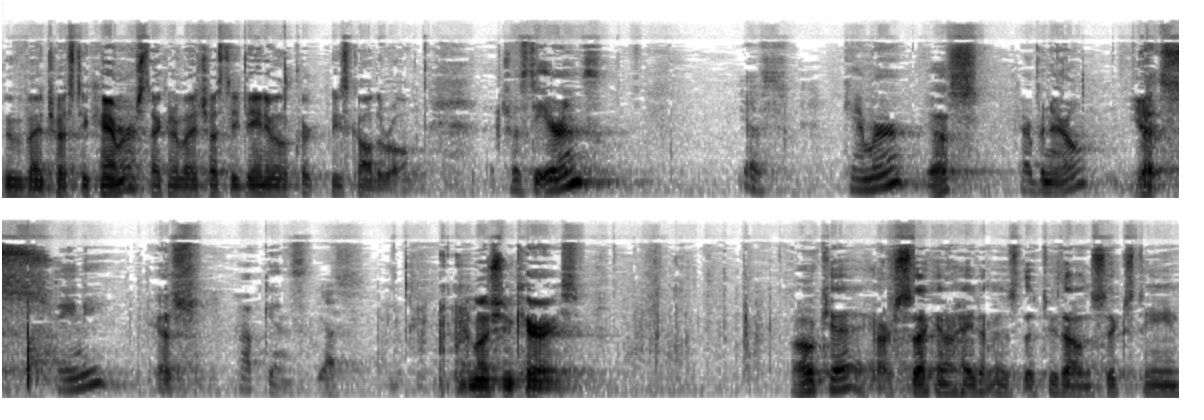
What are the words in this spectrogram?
Moved by Trustee Cammer, seconded by Trustee Deyne. Will the clerk please call the roll? Trustee Arends, Yes. Cammer, Yes? Carbonaro, Yes. Deyne, Yes. Hopkins. Yes. The motion carries. Okay, our second item is the 2016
